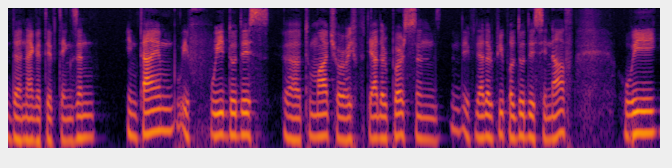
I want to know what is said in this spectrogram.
the negative things. And in time if we do this uh, too much or if the other person if the other people do this enough we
